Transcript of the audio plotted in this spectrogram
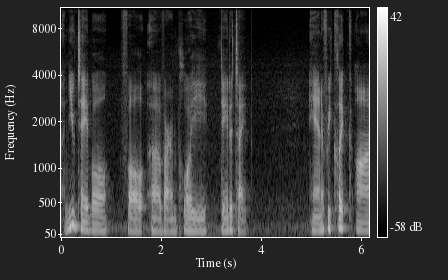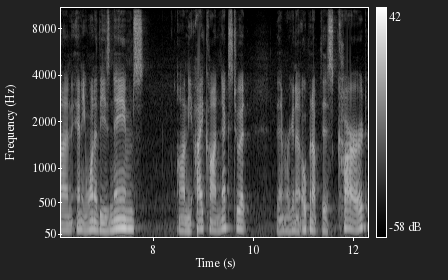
a new table full of our employee data type. And if we click on any one of these names on the icon next to it, then we're going to open up this card.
